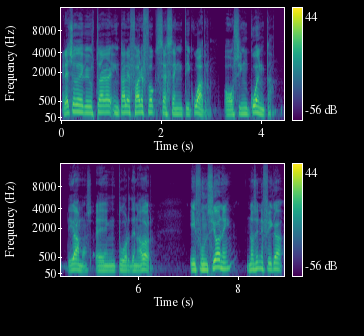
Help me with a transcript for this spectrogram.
el hecho de que usted instale Firefox 64 o 50 digamos, en tu ordenador y funcione, no significa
